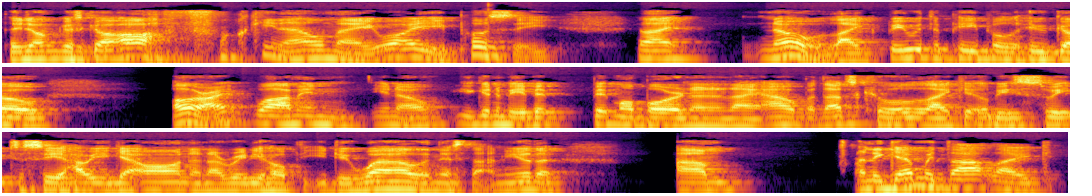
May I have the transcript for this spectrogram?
they don't just go, "Oh, fucking hell, mate, what are you, pussy?" Like, no, like be with the people who go. All right. Well, I mean, you know, you're going to be a bit bit more boring on a night out, but that's cool. Like, it'll be sweet to see how you get on, and I really hope that you do well, and this, that, and the other. Um, and again, with that, like,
